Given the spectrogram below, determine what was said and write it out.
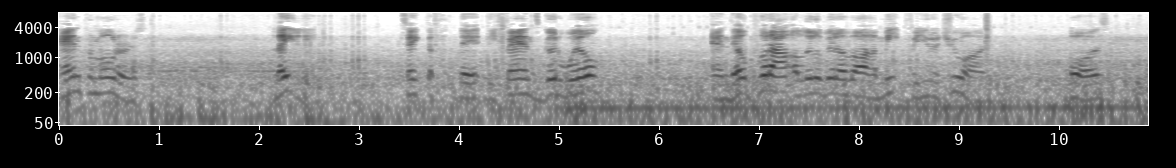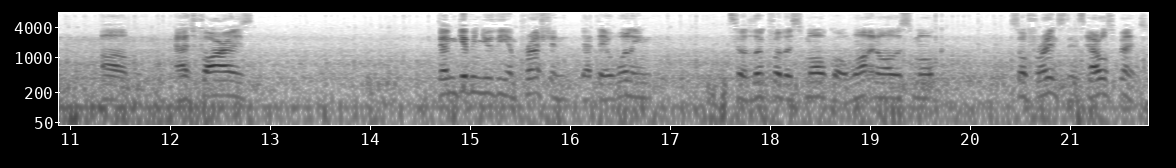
and promoters lately take the, the, the fans' goodwill and they'll put out a little bit of uh, meat for you to chew on. Pause. Um, as far as them giving you the impression that they're willing to look for the smoke or wanting all the smoke, So, for instance, Errol Spence,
